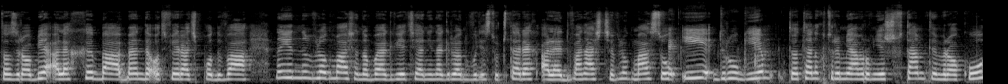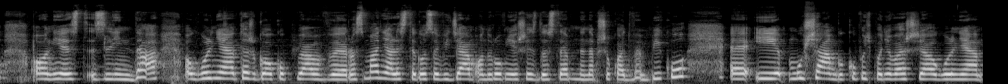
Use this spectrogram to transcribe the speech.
to zrobię, ale chyba będę otwierać po dwa na jednym vlogmasie, no bo jak wiecie, ja nie nagrywam 24, ale 12 vlogmasów. I drugi to ten, który miałam również w tamtym roku. On jest z Linda. Ogólnie ja też go kupiłam w Rossmanie, ale z tego co widziałam, on również jest dostępny na przykład w Empiku E, i musiałam go kupić, ponieważ ja ogólnie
